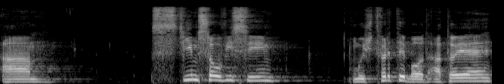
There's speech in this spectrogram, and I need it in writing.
A s tím souvisí můj čtvrtý bod a to je,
